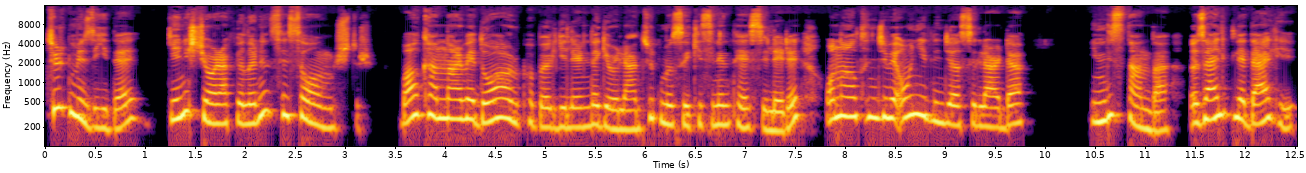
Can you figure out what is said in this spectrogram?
Türk müziği de geniş coğrafyaların sesi olmuştur. Balkanlar ve Doğu Avrupa bölgelerinde görülen Türk musikisinin tesirleri 16. ve 17. asırlarda Hindistan'da özellikle Delhi,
